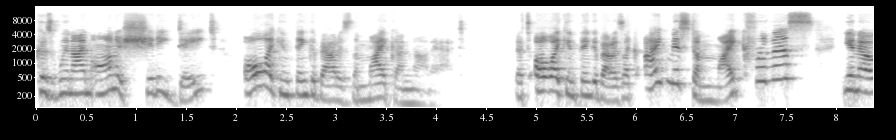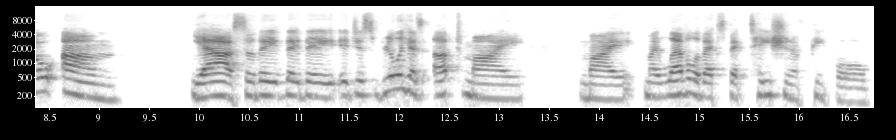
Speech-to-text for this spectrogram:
Because when I'm on a shitty date, all I can think about is the mic I'm not at that's all i can think about is like i missed a mic for this you know um yeah so they they they it just really has upped my my my level of expectation of people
